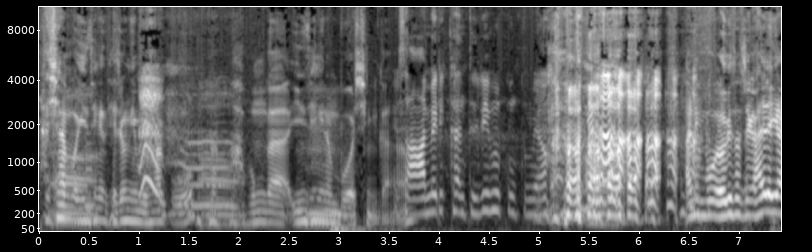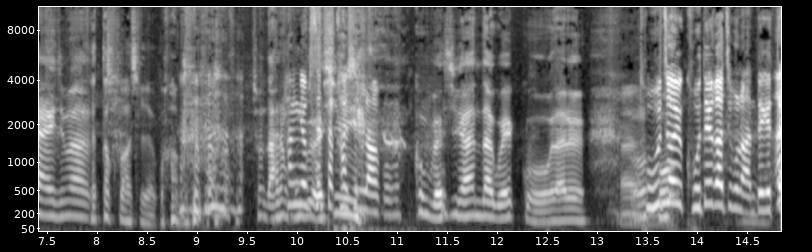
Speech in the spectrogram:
다시 한번 어. 인생의 대정립을 하고 어. 아 뭔가 인생이란 무엇인가 그래서 아메리칸 드림을 꿈꾸며 아니 뭐 여기서 제가 할 얘기는 아니지만 세탁도 하시려고. 저 나름 학력 공부 열심히 세탁하시려고 공부 열심히 한다고 했고 나를 어, 도저히 고대 가지고는 안 되겠다.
